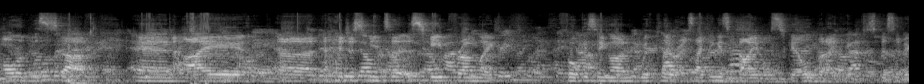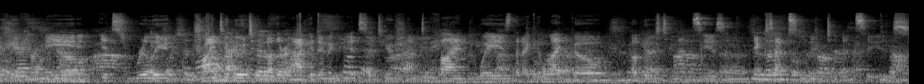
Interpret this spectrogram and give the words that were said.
all of this stuff. And I uh, I just need to escape from like focusing on with playwrights. I think it's a valuable skill, but I think specifically for me, it's really trying to go to another academic institution to find ways that I can let go of those tendencies and accept new tendencies.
